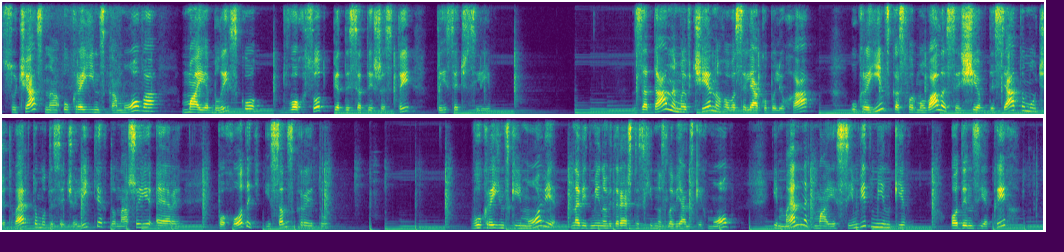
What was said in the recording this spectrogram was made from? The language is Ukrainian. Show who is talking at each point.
Speaker 1: Сучасна українська мова має близько 256 тисяч слів. За даними вченого Василя Кобелюха, українська сформувалася ще в 10-4 тисячоліттях до нашої ери, походить із санскриту. В українській мові, на відміну від решти східнослов'янських мов, іменник має сім відмінків, один з яких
